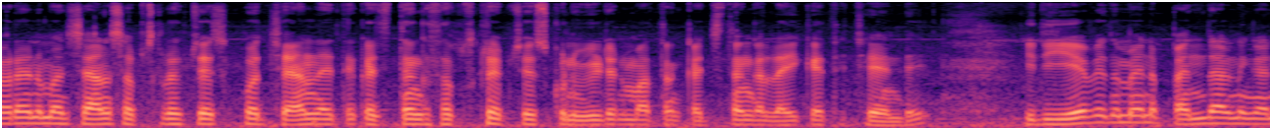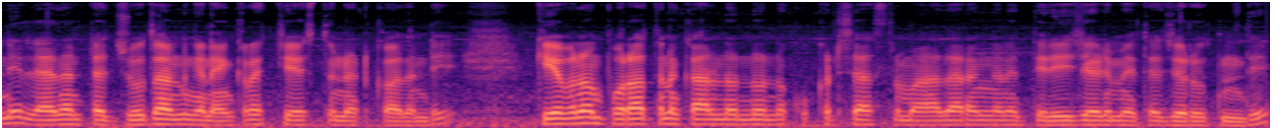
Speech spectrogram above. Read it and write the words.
ఎవరైనా మన ఛానల్ సబ్స్క్రైబ్ చేసుకోవచ్చు ఛానల్ అయితే ఖచ్చితంగా సబ్స్క్రైబ్ చేసుకుని వీడియోని మాత్రం ఖచ్చితంగా లైక్ అయితే చేయండి. ఇది ఏ విధమైన పందాలను కానీ లేదంటే జూదాలను కానీ ఎంకరేజ్ చేస్తున్నట్టు కాదండి. కేవలం పురాతన కాలంలో ఉన్న కుక్కటి శాస్త్రం ఆధారంగానే తెలియజేయడం అయితే జరుగుతుంది.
